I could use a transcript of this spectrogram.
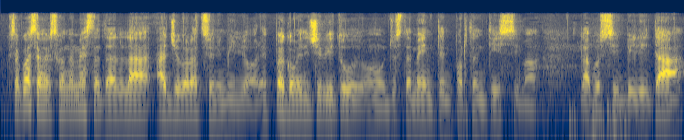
Questa qua secondo me è stata l'agevolazione migliore. Poi come dicevi tu, oh, giustamente importantissima, la possibilità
